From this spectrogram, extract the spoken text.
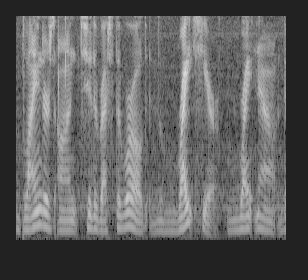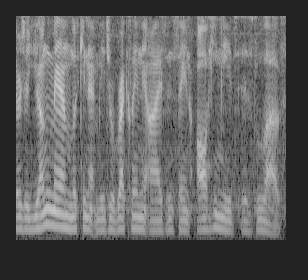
blinders on to the rest of the world. Right here, right now, there's a young man looking at me directly in the eyes and saying all he needs is love.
